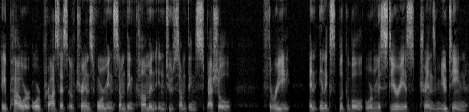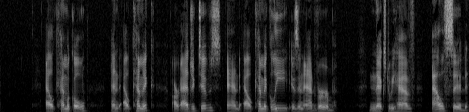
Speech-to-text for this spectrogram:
A power or process of transforming something common into something special. 3. An inexplicable or mysterious transmuting. Alchemical and alchemic are adjectives, and alchemically is an adverb. Next, we have alcid,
